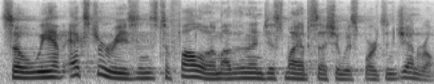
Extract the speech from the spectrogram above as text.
So we have extra reasons to follow him other than just my obsession with sports in general.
